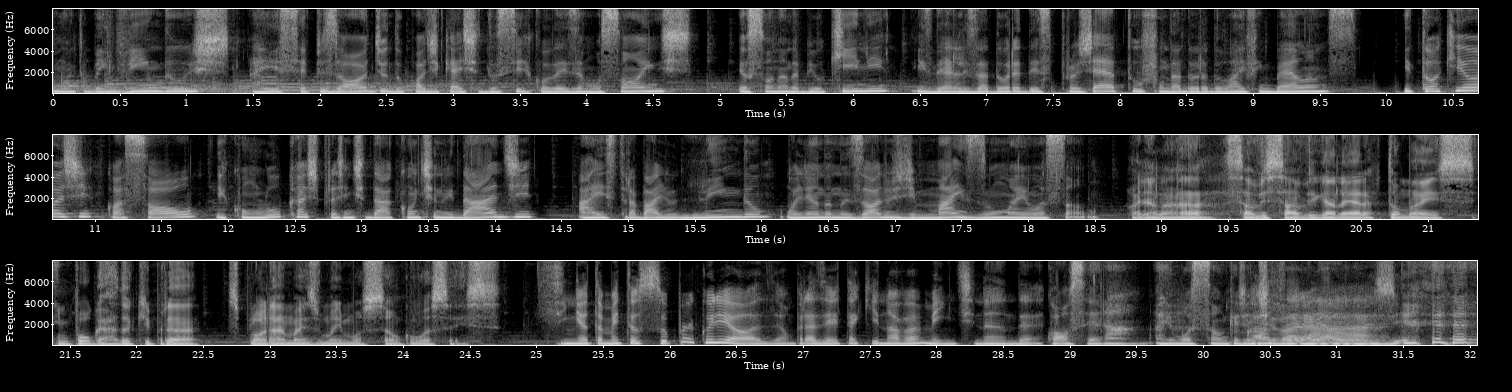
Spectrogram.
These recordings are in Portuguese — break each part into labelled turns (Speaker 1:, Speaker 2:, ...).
Speaker 1: muito bem-vindos a esse episódio do podcast do Círculo das Emoções. Eu sou Nanda Biocchini, idealizadora desse projeto, fundadora do Life in Balance. E tô aqui hoje com a Sol e com o Lucas para a gente dar continuidade a esse trabalho lindo, olhando nos olhos de mais uma emoção.
Speaker 2: Olha lá, salve, salve galera. Tô mais empolgado aqui para explorar mais uma emoção com vocês.
Speaker 3: Sim, eu também tô super curiosa. É um prazer estar aqui novamente, Nanda.
Speaker 1: Qual será a emoção que a gente
Speaker 3: Qual
Speaker 1: vai
Speaker 3: será?
Speaker 1: olhar hoje?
